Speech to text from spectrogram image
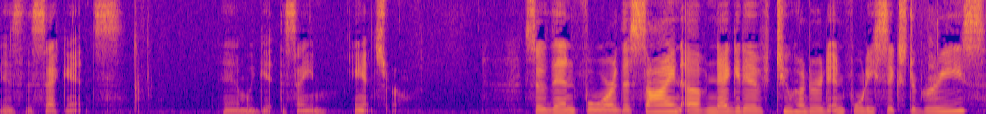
is the seconds. And we get the same answer. So then for the sine of negative 246 degrees,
